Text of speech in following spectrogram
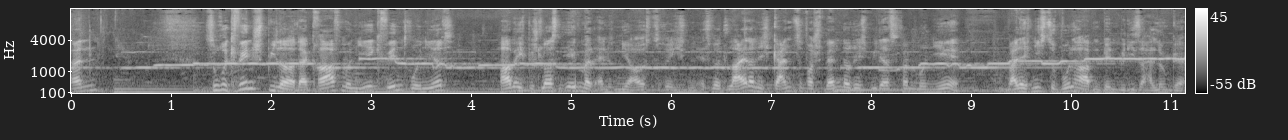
an. Suche Quinn-Spieler. Der Graf Monnier Quinn trainiert. Habe ich beschlossen, ebenfalls ein Turnier auszurichten. Es wird leider nicht ganz so verschwenderisch wie das von Monnier, weil ich nicht so wohlhabend bin wie dieser Halunke.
